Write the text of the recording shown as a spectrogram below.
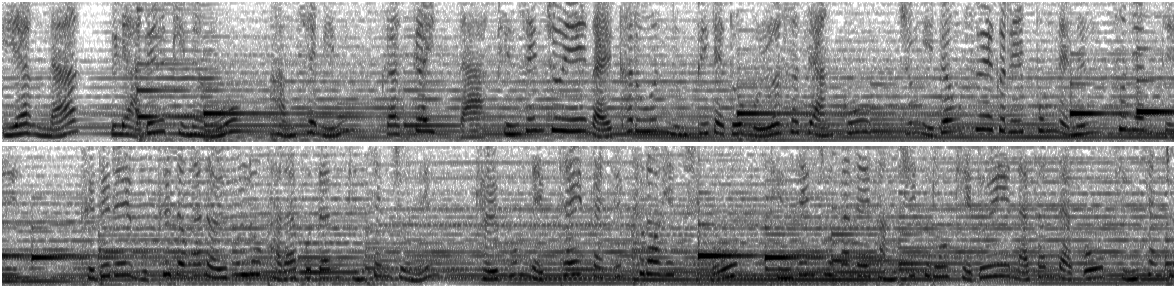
이양나의 아들 김영호, 강채민가 껴있다. 빈센조의 날카로운 눈빛에도 물러서지 않고 중이병 수액을 뽐내는 소년들. 그들을 무표정한 얼굴로 바라보던 빈센조는 결국 넥타이까지 풀어 헤치고 빈센조만의 방식으로 계도에 나선다고 빈센조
